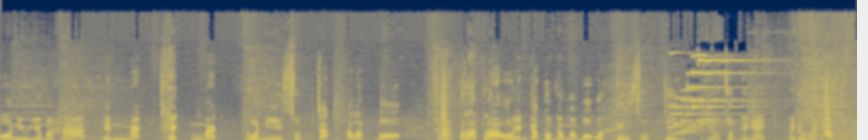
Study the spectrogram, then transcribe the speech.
อ๋อนิวยามาฮ่าเอ็นแม็กเทคแม็กตัวนี้สุดจัดประหลัดบอก ขนาดประหลัดลาออกยังกลับต้องกลับมาบอกว่าเฮ้ยสุดจริง เดี๋ยวสุดยังไงไปดูกันครับ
